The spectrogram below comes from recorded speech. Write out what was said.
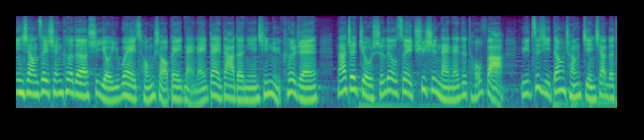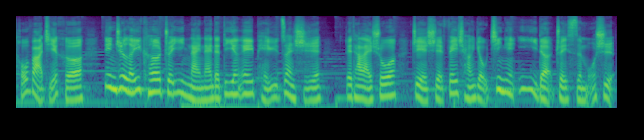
印象最深刻的是，有一位从小被奶奶带大的年轻女客人，拿着九十六岁去世奶奶的头发与自己当场剪下的头发结合，定制了一颗追忆奶奶的 DNA 培育钻石。对她来说，这也是非常有纪念意义的追思模式。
